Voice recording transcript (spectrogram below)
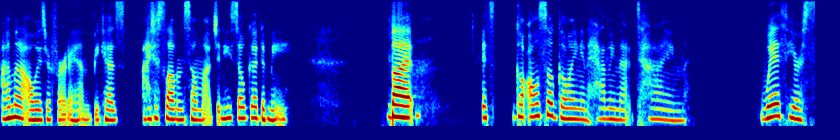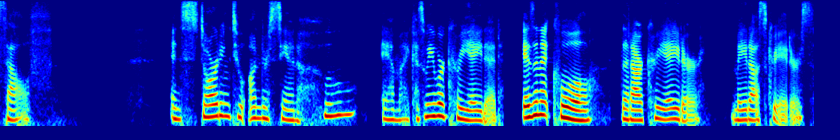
I'm going to always refer to him because I just love him so much and he's so good to me. But it's also going and having that time with yourself and starting to understand who am I? Because we were created. Isn't it cool that our creator made us creators?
